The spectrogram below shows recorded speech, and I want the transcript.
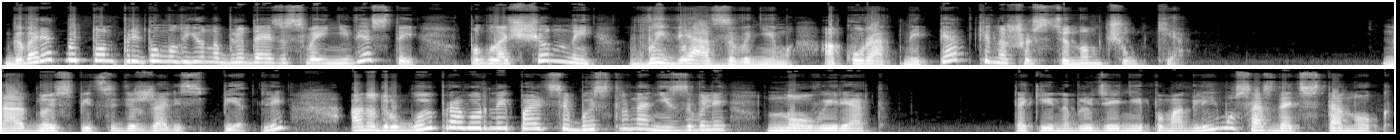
Говорят, будто он придумал ее, наблюдая за своей невестой, поглощенной вывязыванием аккуратной пятки на шерстяном чулке. На одной спице держались петли, а на другую проворные пальцы быстро нанизывали новый ряд — Такие наблюдения помогли ему создать станок,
